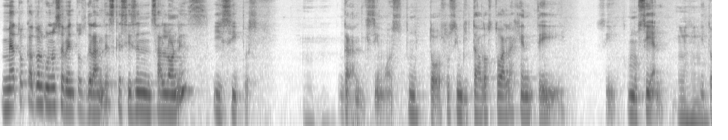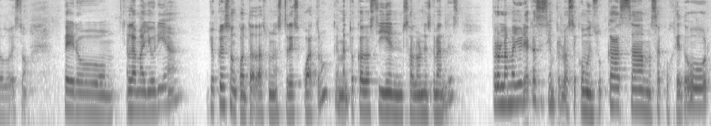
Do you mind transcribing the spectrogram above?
Me ha tocado algunos eventos grandes que sí es en salones y sí, pues grandísimos, todos sus invitados, toda la gente y sí, como 100 y todo eso. Pero la mayoría, yo creo que son contadas unas 3, 4 que me han tocado así en salones grandes, pero la mayoría casi siempre lo hace como en su casa, más acogedor.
